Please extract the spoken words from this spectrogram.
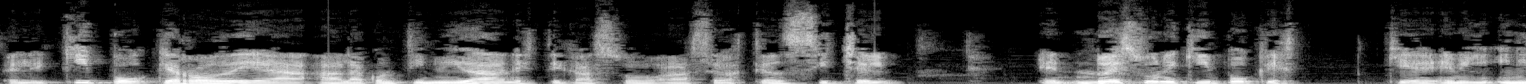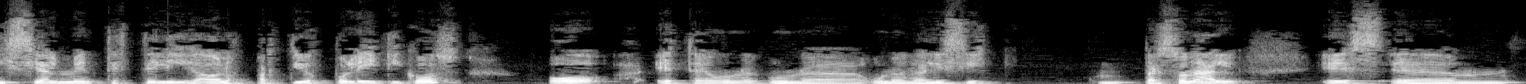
el, equipo que rodea a la continuidad, en este caso a Sebastián Sichel, eh, no es un equipo que, que inicialmente esté ligado a los partidos políticos o este es un análisis personal, es, em,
